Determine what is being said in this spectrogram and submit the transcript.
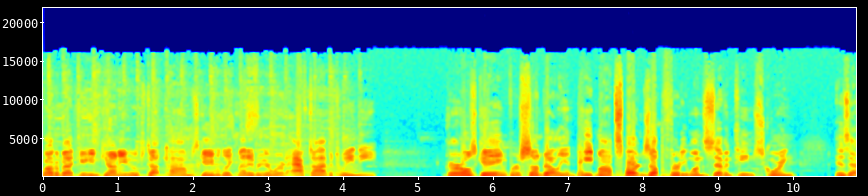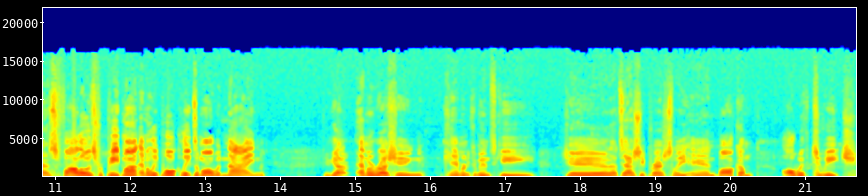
Welcome back to UnionCountyHoops.com's game of the week. Matt Avery here. We're at halftime between the girls' game for Sun Valley and Piedmont. Spartans up 31 17. Scoring is as follows. For Piedmont, Emily Polk leads them all with nine. You've got Emma Rushing, Cameron Kaminsky, Jay, that's Ashley Presley, and Balkum, all with two each.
